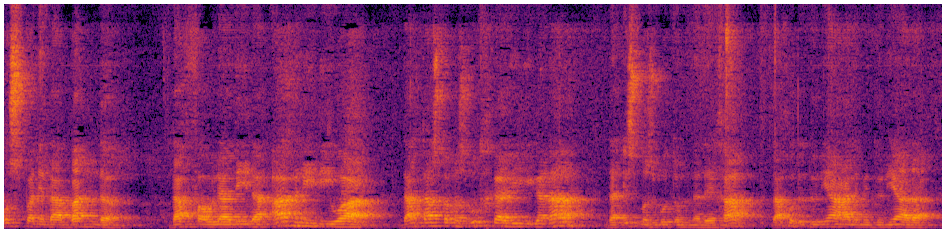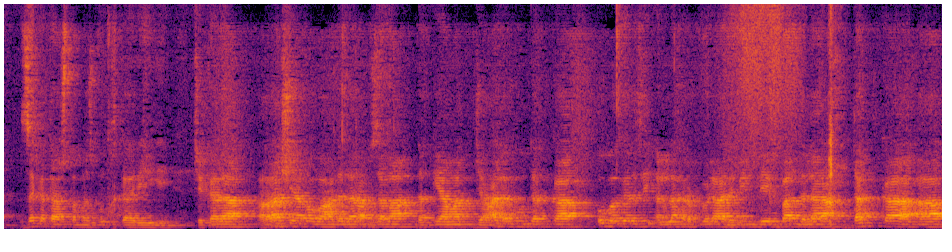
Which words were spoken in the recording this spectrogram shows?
اوسپنې دا بند، دا فولادي، دا آهني دیوار، دا تاسو ته مضبوط ښکارېږي که نه؟ دا هېڅ مضبوط هم نه دی، ښه! دا خو د دنیا عالمي دنیا ده، ځکه تاسو ته مضبوط ښکارېږي، چې کله راشي هغه وعده د رب زما د قیامت، جعله دکا، وبه ګرځي الله رب العالمین دې بند لره، دکاء،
